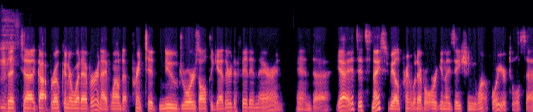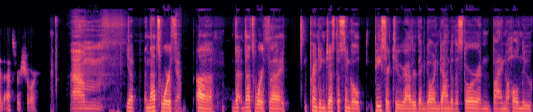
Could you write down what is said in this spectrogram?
mhm. that uh, got broken or whatever, and I've wound up printed new drawers altogether to fit in there, and and uh, yeah, it's it's nice to be able to print whatever organization you want for your tool set. That's for sure. um, Yep, and that's worth Yeah. uh that that's worth uh printing just a single piece or two rather than going down to the store and buying a whole new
